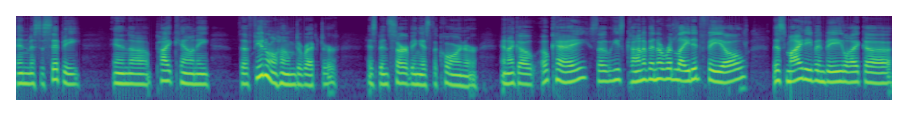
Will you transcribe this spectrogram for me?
in Mississippi, in uh, Pike County, the funeral home director has been serving as the coroner. And I go, okay, so he's kind of in a related field. This might even be like uh,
